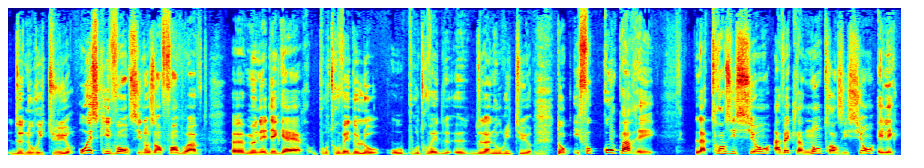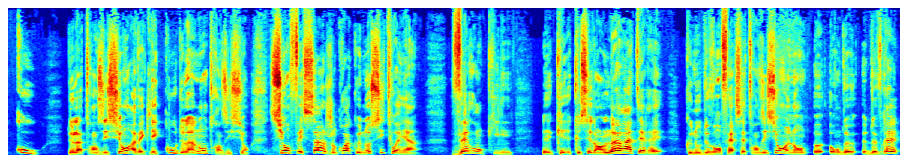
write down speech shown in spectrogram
nourriture? Où est-ce qu'ils vont si nos enfants doivent mener des guerres pour trouver de l'eau ou pour trouver de, la nourriture mmh. Donc il faut comparer la transition avec la non-transition et les coûts de la transition avec les coûts de la non-transition. Si on fait ça, je crois que nos citoyens verront euh, que, c'est dans leur intérêt que nous devons faire cette transition et on, euh, devrait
